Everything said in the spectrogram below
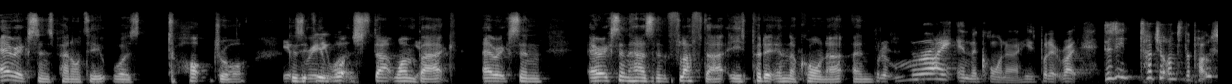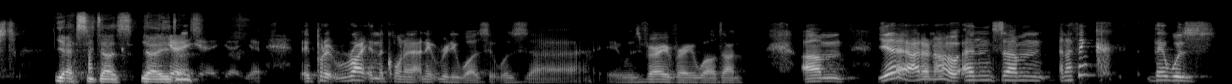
Eriksen's penalty was top draw because really if you was. watch that one yeah. back, Eriksen Eriksen hasn't fluffed that. He's put it in the corner and put it right in the corner. He's put it right. Does he touch it onto the post? Yes, he does. Yeah, he yeah, does. Yeah, yeah, yeah. They put it right in the corner, and it really was. It was, uh, it was very, very well done. Um, yeah, I don't know, and um, and I think there was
